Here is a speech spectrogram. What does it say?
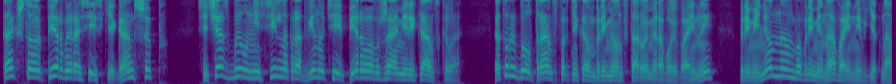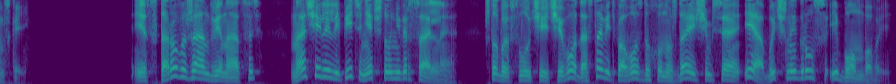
Так что первый российский ганшип сейчас был не сильно продвинутее первого же американского, который был транспортником времен Второй мировой войны, примененным во времена войны Вьетнамской. Из второго же Ан-12 начали лепить нечто универсальное, чтобы в случае чего доставить по воздуху нуждающимся и обычный груз, и бомбовый.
